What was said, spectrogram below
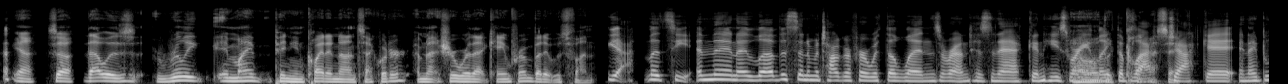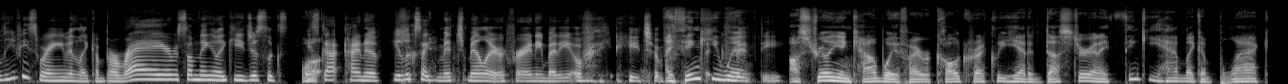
yeah. So that was really, in my opinion, quite a non sequitur. I'm not sure where that came from, but it was fun. yeah, let's see. And then I love the cinematographer with the lens around his neck and he's oh, wearing Oh, like the the, black jacket and I believe he's wearing even like a beret or something. Like he just looks Well- he's got kind of he looks like Mitch Miller for anybody over the age of I think he went 50. Australian cowboy, if I recall correctly. He had a duster, and I think he had like a black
